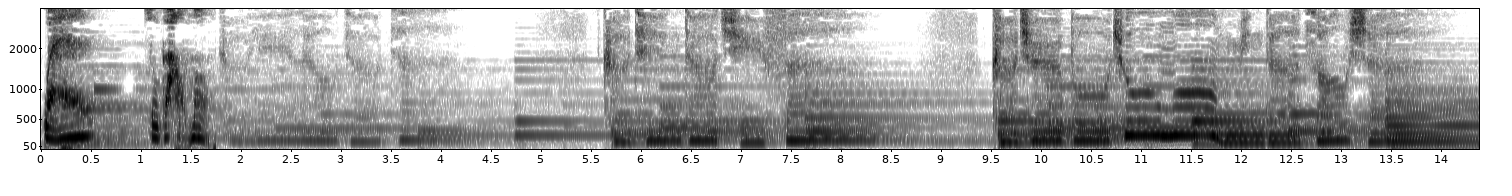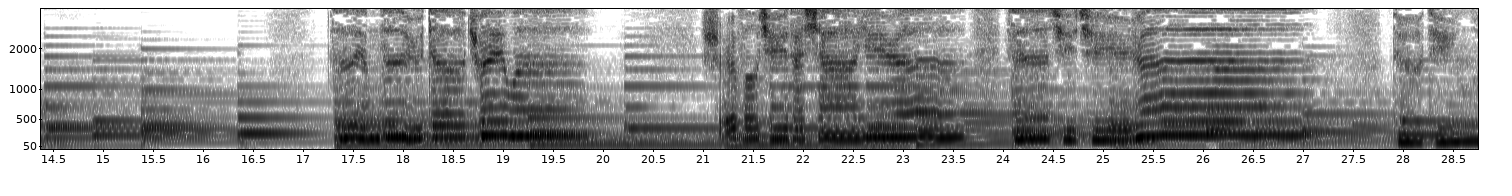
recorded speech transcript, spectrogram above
晚安，做个好梦。客厅的气氛，克制不住莫名的走神，自言自语的追问。是否期待下一任自欺欺人的定论？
